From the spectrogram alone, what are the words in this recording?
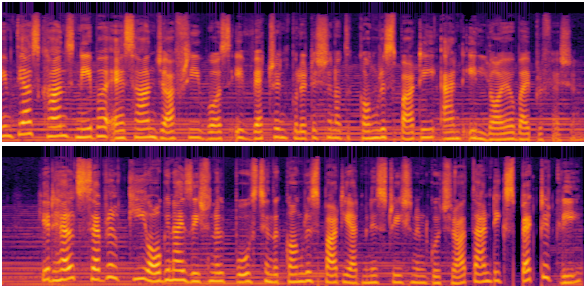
Imtiaz Khan's neighbor Ehsan Jafri was a veteran politician of the Congress party and a lawyer by profession. He had held several key organizational posts in the Congress party administration in Gujarat, and expectedly,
